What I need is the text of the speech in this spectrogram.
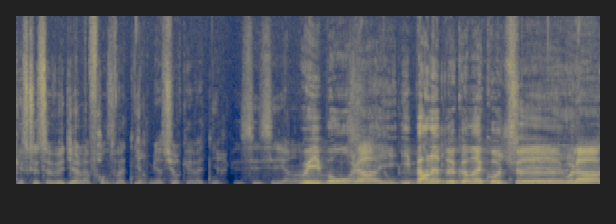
Qu'est-ce que ça veut dire La France va tenir? Bien sûr qu'elle va tenir. Un, oui, bon, voilà, il, donc, il, parle un peu euh, comme un coach. Euh, voilà,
